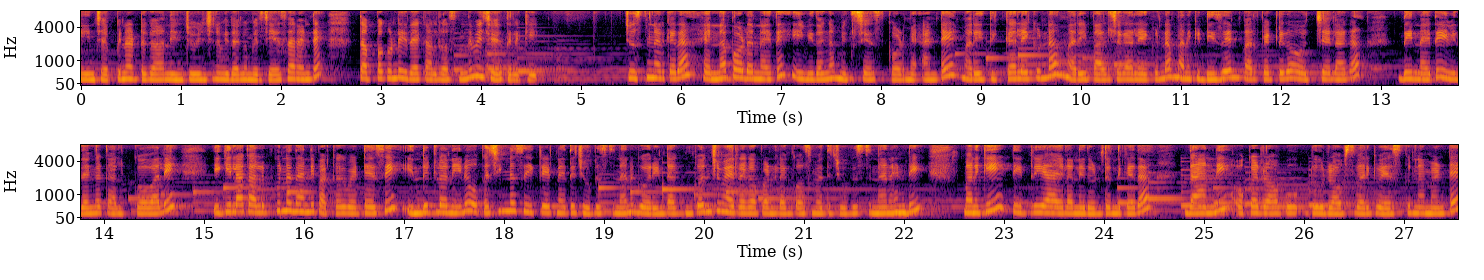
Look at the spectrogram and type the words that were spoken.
నేను చెప్పినట్టుగా నేను చూపించిన విధంగా మీరు చేశారంటే తప్పకుండా ఇదే కలర్ వస్తుంది మీ చేతులకి. చూస్తున్నారు కదా హెన్న పౌడర్ని అయితే ఈ విధంగా మిక్స్ చేసుకోవడమే. అంటే మరీ తిక్క లేకుండా మరీ పలచగా లేకుండా మనకి డిజైన్ పర్ఫెక్ట్గా వచ్చేలాగా దీన్ని అయితే ఈ విధంగా కలుపుకోవాలి. ఇక ఇలా కలుపుకున్న దాన్ని పక్కకు పెట్టేసి ఇందుట్లో నేను ఒక చిన్న సీక్రెట్ని అయితే చూపిస్తున్నాను. గోరింటాకు కొంచెం ఎర్రగా పండడం కోసం అయితే చూపిస్తున్నానండి. మనకి టిట్రీ ఆయిల్ అనేది ఉంటుంది కదా దాన్ని ఒక డ్రాపు టూ డ్రాప్స్ వరకు వేసుకున్నామంటే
